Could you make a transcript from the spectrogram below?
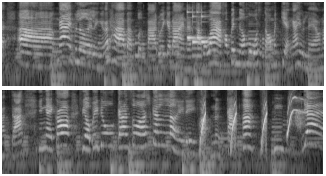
ง่ายไปเลยอะไรเงี้ยก็ทาแบบเปิดตาด้วยก็ได้นะคะ เพราะว่าเขาเป็นเนื้อมูสเนาะมันเกลี่ยง่ายอยู่แล้วนะจ๊ะยังไงก็เดี๋ยวไปดูการสวอชกันเลยดีกว่าหนึ่งกันฮะ เย้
